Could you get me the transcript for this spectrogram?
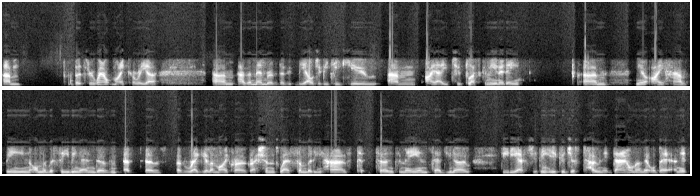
Um, but throughout my career, um, as a member of the, the LGBTQ um, IA2 plus community, um, you know, I have been on the receiving end of of, of, of regular microaggressions where somebody has t- turned to me and said, you know DDS, do you think you could just tone it down a little bit? And it's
